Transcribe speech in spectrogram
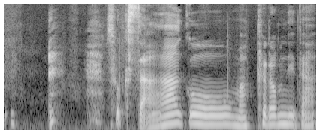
속상하고, 막 그럽니다.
